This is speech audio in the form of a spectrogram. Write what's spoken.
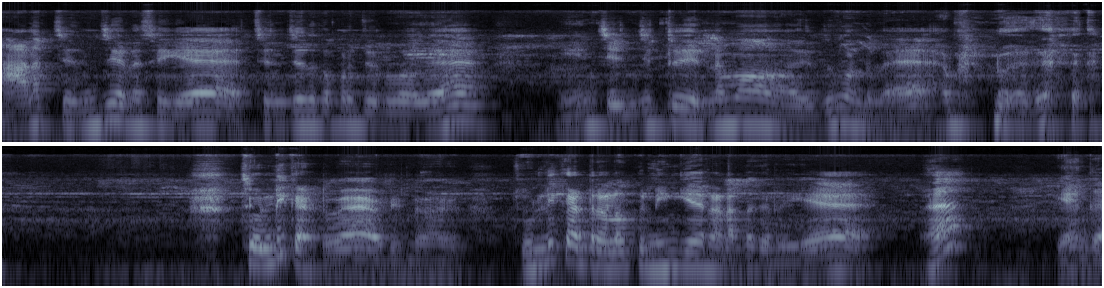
ஆனால் செஞ்சு என்ன செய்ய? செஞ்சதுக்கப்புறம் சொல்லுவாங்க நீ செஞ்சுட்டு என்னமோ இது பண்ணுவேன் அப்படின்னுவாங்க. சொல்லி காட்டுவேன் அப்படின்வாங்க சொல்லி காட்டுற அளவுக்கு நீங்கள் ஏன் நடந்துக்கிறீங்க? ஆ? ஏங்க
